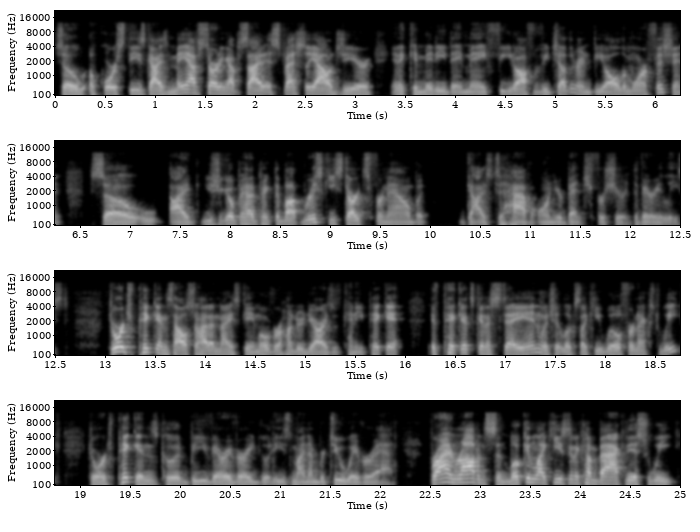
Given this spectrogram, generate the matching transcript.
So, of course, these guys may have starting upside, especially Allgeier in a committee. They may feed off of each other and be all the more efficient. So, I you should go ahead and pick them up. Risky starts for now, but guys to have on your bench for sure, at the very least. George Pickens also had a nice game, over 100 yards with Kenny Pickett. If Pickett's going to stay in, which it looks like he will for next week, George Pickens could be very, very good. He's my number two waiver ad. Brian Robinson looking like he's going to come back this week.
